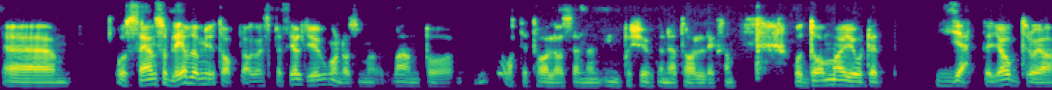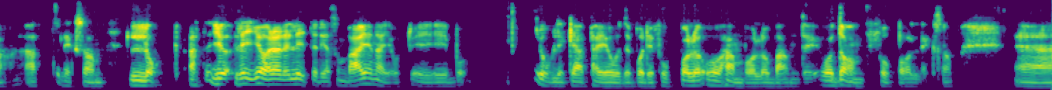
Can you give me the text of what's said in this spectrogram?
Eh, och sen så blev de ju topplag, speciellt Djurgården då, som vann på 80-talet och sen in på 2000-talet. Liksom. Och de har gjort ett jättejobb tror jag att liksom lock, att göra det lite det som Bayern har gjort i, i olika perioder både i fotboll och handboll och bandy och damfotboll liksom. Eh,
